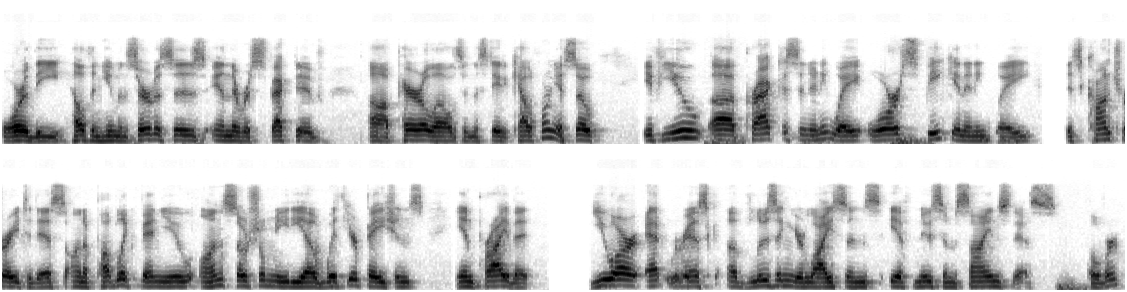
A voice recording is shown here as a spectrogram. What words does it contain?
or the Health and Human Services and their respective uh, parallels in the state of California. So if you uh, practice in any way or speak in any way that's contrary to this on a public venue, on social media, with your patients in private, you are at risk of losing your license if Newsom signs this. Over.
